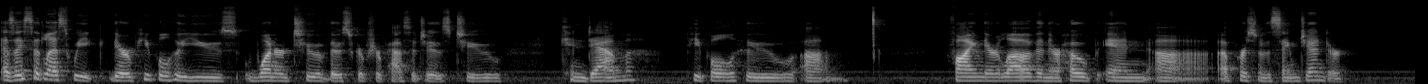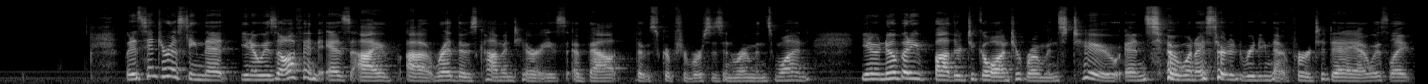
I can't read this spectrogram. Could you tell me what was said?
as I said last week, there are people who use one or two of those scripture passages to condemn people who um, find their love and their hope in uh, a person of the same gender. But it's interesting that, you know, as often as I've uh, read those commentaries about those scripture verses in Romans 1, you know, nobody bothered to go on to Romans 2. And so when I started reading that for today, I was like,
